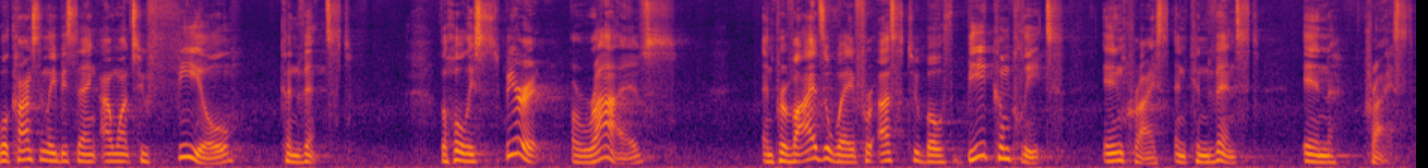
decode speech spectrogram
we'll constantly be saying, I want to feel convinced. The Holy Spirit arrives and provides a way for us to both be complete in Christ and convinced in Christ.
